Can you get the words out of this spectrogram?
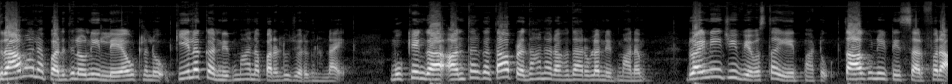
గ్రామాల పరిధిలోని లేఅవుట్లలో కీలక నిర్మాణ పనులు జరగనున్నాయి. ముఖ్యంగా అంతర్గత ప్రధాన రహదారుల నిర్మాణం డ్రైనేజీ వ్యవస్థ ఏర్పాటు తాగునీటి సరఫరా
